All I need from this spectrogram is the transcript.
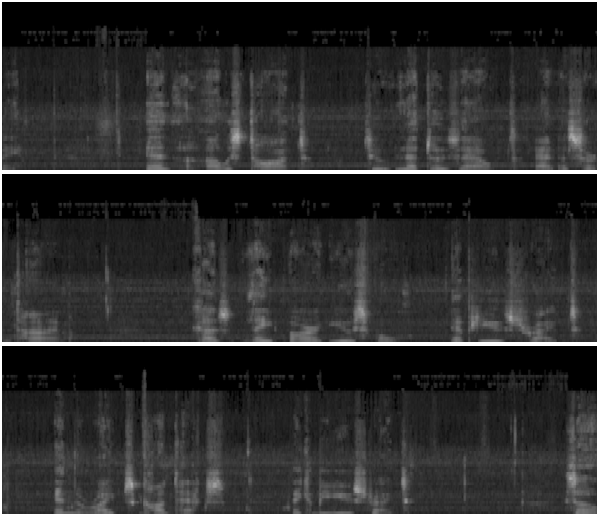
me. And I was taught to let those out at a certain time because they are useful if used right in the right context. They can be used right. So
